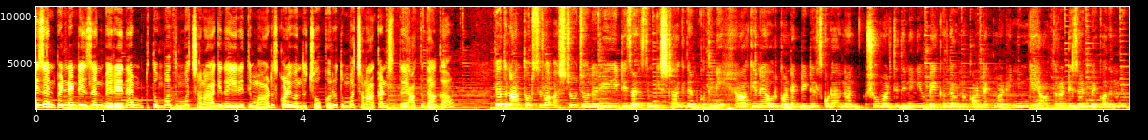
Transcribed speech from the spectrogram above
ಡಿಸೈನ್ ಪೆಂಡೆಂಟ್ ಡಿಸೈನ್ ಬೇರೆ ಇದೆ. ಬಟ್ ತುಂಬ ತುಂಬ ಚೆನ್ನಾಗಿದೆ ಈ ರೀತಿ ಮಾಡಿಸ್ಕೊಳ್ಳಿ ಒಂದು ಚೋಕರು. ತುಂಬ ಚೆನ್ನಾಗಿ ಕಾಣಿಸುತ್ತೆ ಹಾಕಿದಾಗ. ಇವತ್ತು ನಾನು ತೋರಿಸಿರೋ ಅಷ್ಟು ಜ್ಯುವೆಲರಿ ಡಿಸೈನ್ಸ್ ನಿಮ್ಗೆ ಇಷ್ಟ ಆಗಿದೆ ಅನ್ಕೋತೀನಿ. ಹಾಗೆಯೇ ಅವ್ರ ಕಾಂಟ್ಯಾಕ್ಟ್ ಡೀಟೇಲ್ಸ್ ಕೂಡ ನಾನು ಶೋ ಮಾಡ್ತಿದ್ದೀನಿ. ನೀವು ಬೇಕಂದರೆ ಅವ್ರನ್ನ ಕಾಂಟ್ಯಾಕ್ಟ್ ಮಾಡಿ ನಿಮಗೆ ಯಾವ ಥರ ಡಿಸೈನ್ ಬೇಕೋ ಅದನ್ನು ನೀವು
